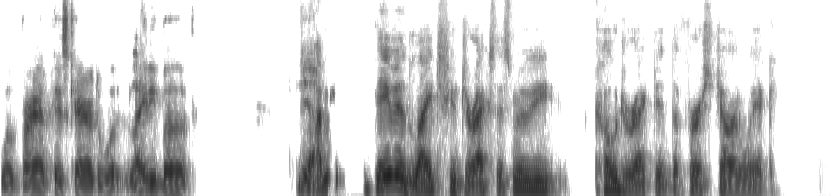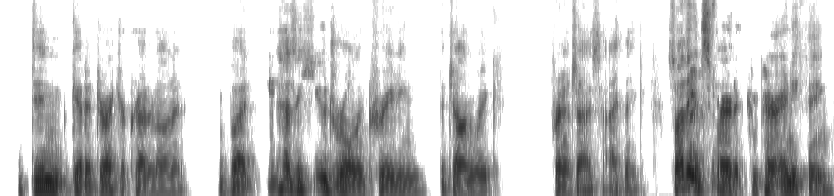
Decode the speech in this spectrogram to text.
with Brad Pitt's character, with Ladybug. yeah. I mean, David Leitch, who directs this movie, co-directed the first John Wick. Didn't get a director credit on it, but has a huge role in creating the John Wick franchise. I think so. I think it's fair to compare anything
